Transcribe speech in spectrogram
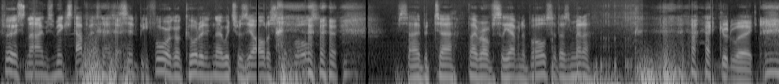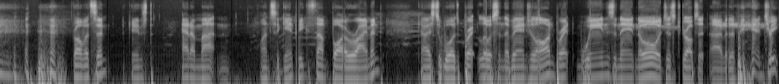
first names mixed up, and as I said before, I got caught. I didn't know which was the oldest of the balls. So, but uh, they were obviously having a ball, so it doesn't matter. Good work. Robertson against Adam Martin once again. Big thump by Raymond. Goes towards Brett Lewis in the boundary line. Brett wins and then, oh, just drops it over the boundary.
